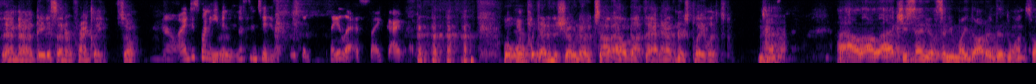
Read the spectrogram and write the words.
than uh, Data Center, frankly. So, No, I just want to even listen to his playlist. Like I, we'll, we'll put that in the show notes. How, how about that? Avner's playlist. I- I'll, I'll actually send you. I'll send you. My daughter did one, so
